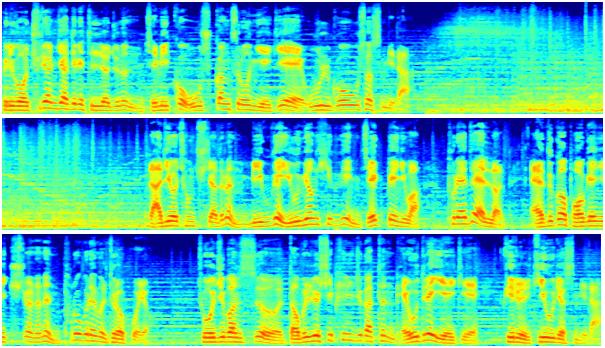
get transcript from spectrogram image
그리고 출연자들이 들려주는 재밌고 우스꽝스러운 얘기에 울고 웃었습니다. 라디오 청취자들은 미국의 유명 희극인 잭 베니와 프레드 앨런, 에드거 버겐이 출연하는 프로그램을 들었고요. 조지 번스, W.C. 필즈 같은 배우들의 얘기에 귀를 기울였습니다.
